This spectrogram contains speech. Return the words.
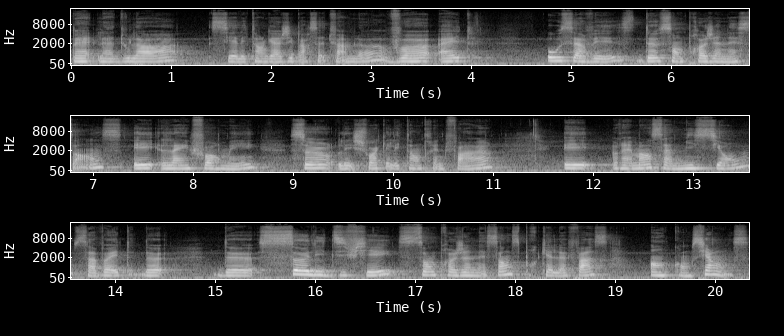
Ben, la douleur, si elle est engagée par cette femme-là, va être au service de son projet de naissance et l'informer sur les choix qu'elle est en train de faire. Et vraiment, sa mission, ça va être de, de solidifier son projet de naissance pour qu'elle le fasse en conscience.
